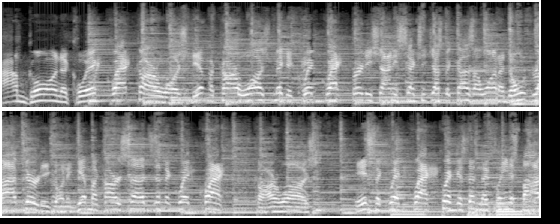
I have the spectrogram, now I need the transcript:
I'm going to Quick Quack Car Wash. Get my car washed, make it quick, quack, pretty, shiny, sexy, just because I want to. Don't drive dirty. Going to get my car suds at the Quick Quack Car Wash. It's the Quick Quack, quickest and the cleanest by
